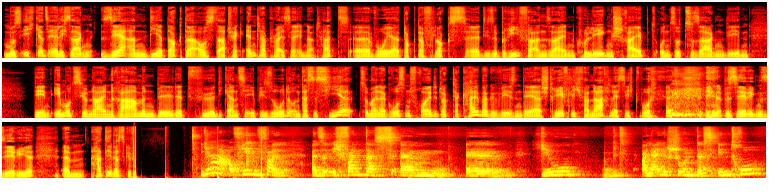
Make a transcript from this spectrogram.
muss ich ganz ehrlich sagen, sehr an Dear Doctor aus Star Trek Enterprise erinnert hat, äh, wo ja Dr. Flox äh, diese Briefe an seinen Kollegen schreibt und sozusagen den, den emotionalen Rahmen bildet für die ganze Episode. Und das ist hier zu meiner großen Freude Dr. Kalber gewesen, der sträflich vernachlässigt wurde in der bisherigen Serie. Ähm, hat dir das gefallen? Ja, auf jeden Fall. Also ich fand, dass ähm, äh, Hugh alleine schon das Intro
